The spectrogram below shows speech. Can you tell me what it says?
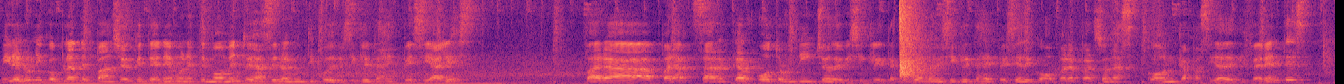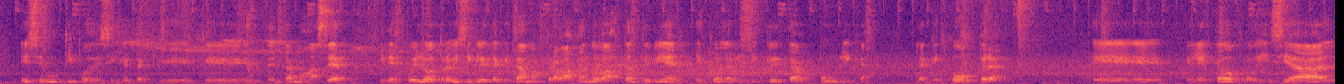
Mira, el único plan de expansión que tenemos en este momento es hacer algún tipo de bicicletas especiales para, para sacar otros nichos de bicicletas, que son las bicicletas especiales como para personas con capacidades diferentes. Ese es un tipo de bicicleta que, que intentamos hacer. Y después la otra bicicleta que estamos trabajando bastante bien es con la bicicleta pública, la que compra eh, el Estado provincial,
